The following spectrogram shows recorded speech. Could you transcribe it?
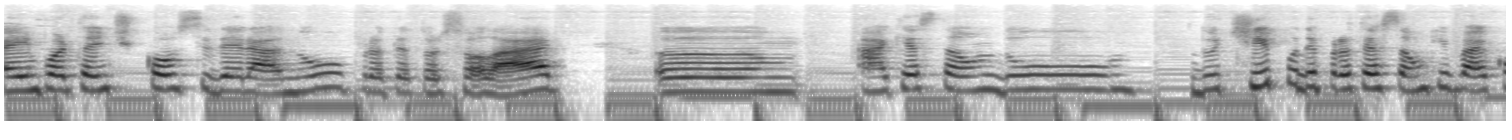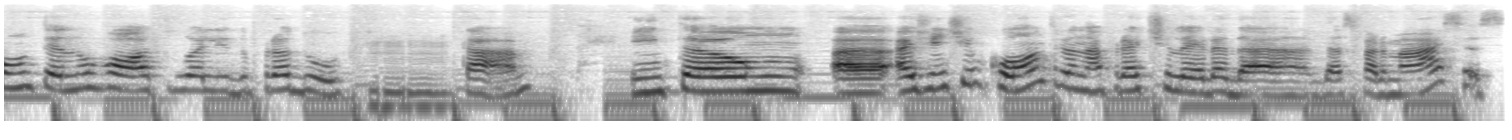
é importante considerar no protetor solar um, a questão do, do tipo de proteção que vai conter no rótulo ali do produto, uhum. tá? Então, a, a, gente encontra na prateleira da, das farmácias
